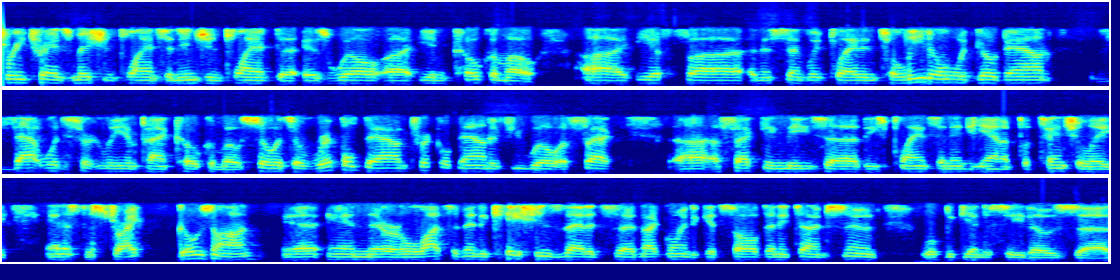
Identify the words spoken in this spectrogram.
three transmission plants, an engine plant uh, as well uh, in Kokomo uh, if uh, an assembly plant in Toledo would go down, that would certainly impact Kokomo. So it's a ripple down, trickle down, if you will, effect uh, affecting these uh, these plants in Indiana potentially. And as the strike goes on, uh, and there are lots of indications that it's uh, not going to get solved anytime soon, we'll begin to see those uh,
